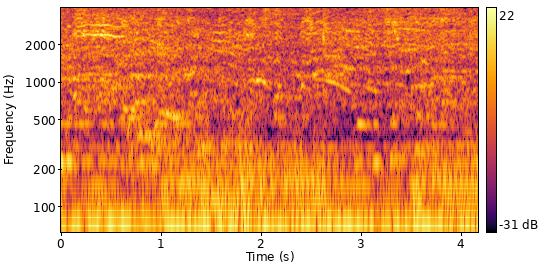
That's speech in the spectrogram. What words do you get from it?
do you.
